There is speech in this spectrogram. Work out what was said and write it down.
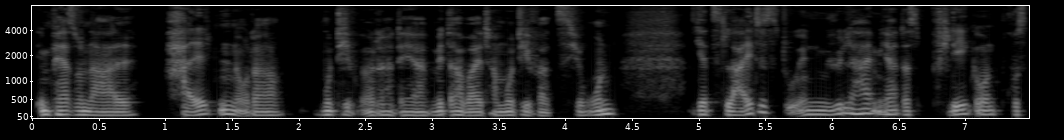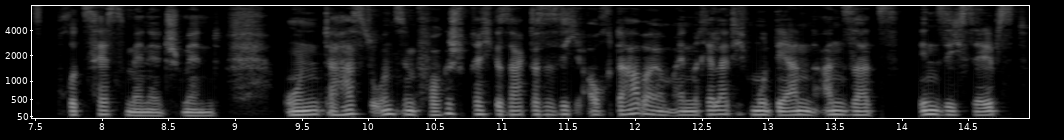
im Personalhalten oder Motiv oder der Mitarbeitermotivation. Jetzt leitest du in Mülheim ja das Pflege- und Prozessmanagement. Und da hast du uns im Vorgespräch gesagt, dass es sich auch dabei um einen relativ modernen Ansatz in sich selbst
